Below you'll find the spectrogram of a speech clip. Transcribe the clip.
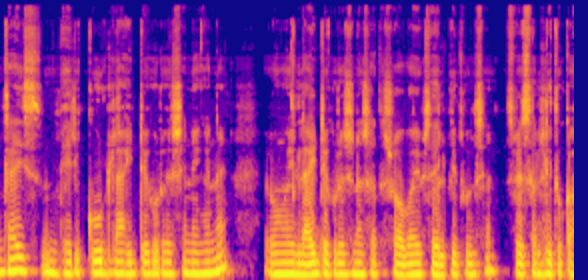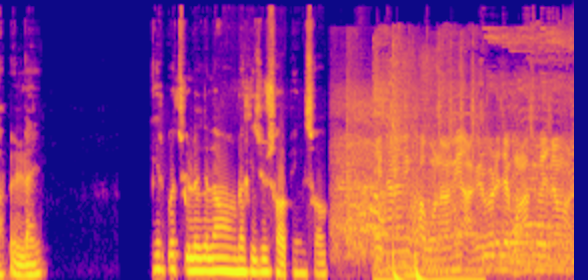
guys very good light decoration এখানে এবং এই লাইট ডেকোরেশনের সাথে সবাই সেলফি তুলছে স্পেশালি তো কাপেল লাইট এরপর চলে গেলাম আমরা কিছু শপিং শপ এখানে আমি খাবো না আমি আগের বারে যে বাঁশ হয়েছে আমার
